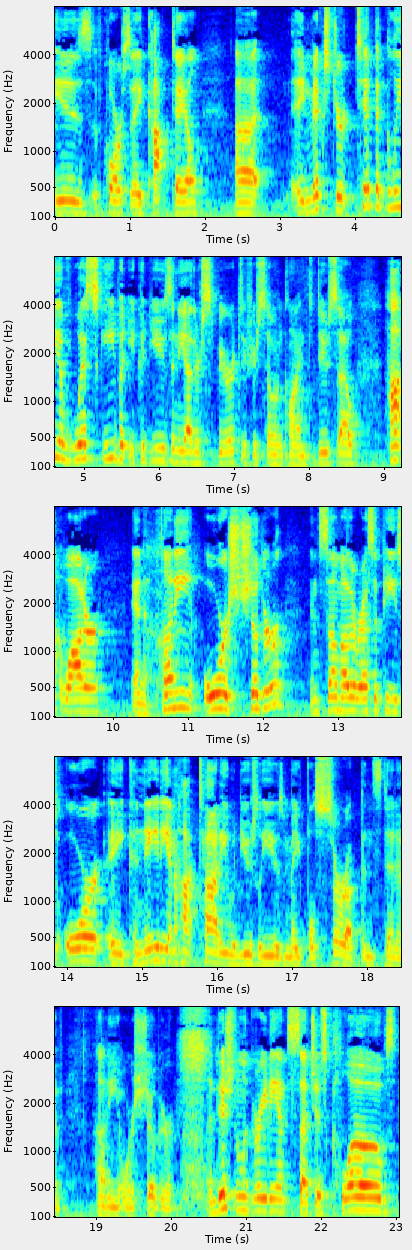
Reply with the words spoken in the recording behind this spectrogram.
is, of course, a cocktail. Uh, a mixture typically of whiskey, but you could use any other spirit if you're so inclined to do so. Hot water and honey or sugar in some other recipes, or a Canadian hot toddy would usually use maple syrup instead of honey or sugar. Additional ingredients such as cloves,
